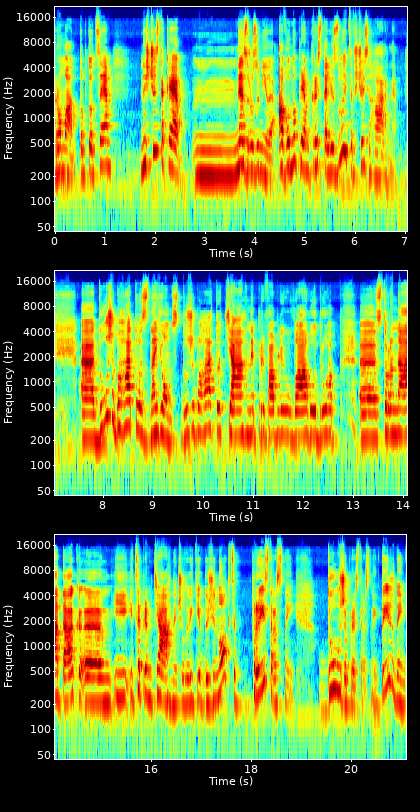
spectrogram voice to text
роман. Тобто, це. Не щось таке незрозуміле, а воно прям кристалізується в щось гарне. Е, Дуже багато знайомств, дуже багато тягне, приваблює увагу, друга е, сторона, так, е, і, і це прям тягне чоловіків до жінок, це пристрасний, дуже пристрасний тиждень,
